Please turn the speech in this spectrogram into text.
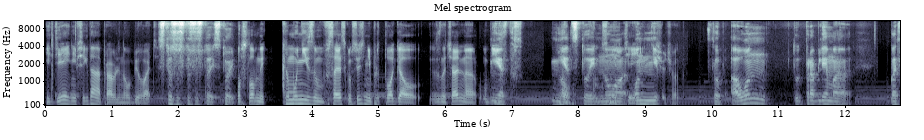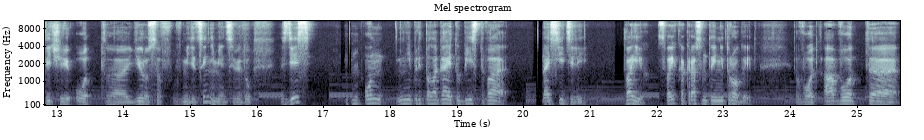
Идея не всегда направлена убивать. Стой, стой, стой, стой, стой. Условный коммунизм в Советском Союзе не предполагал изначально убийств. Нет, нет, ну, стой, но он не... Стоп, а он... Тут проблема в отличие от э, вирусов в медицине, имеется в виду, здесь он не предполагает убийство носителей твоих. Своих как раз он-то и не трогает. Вот. А вот э,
